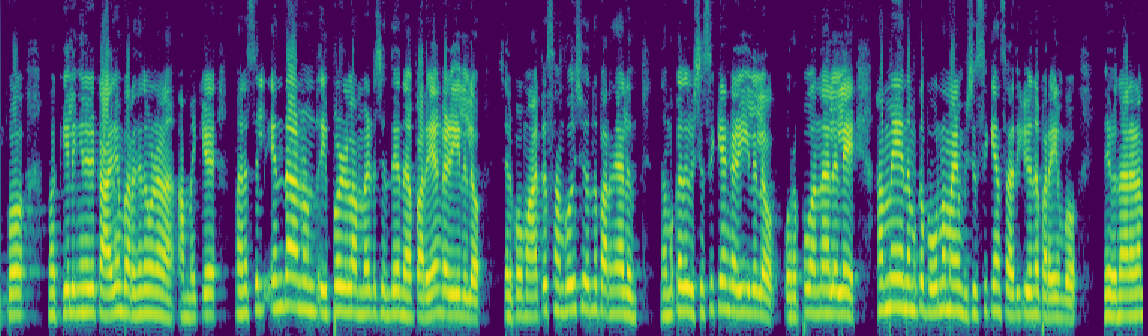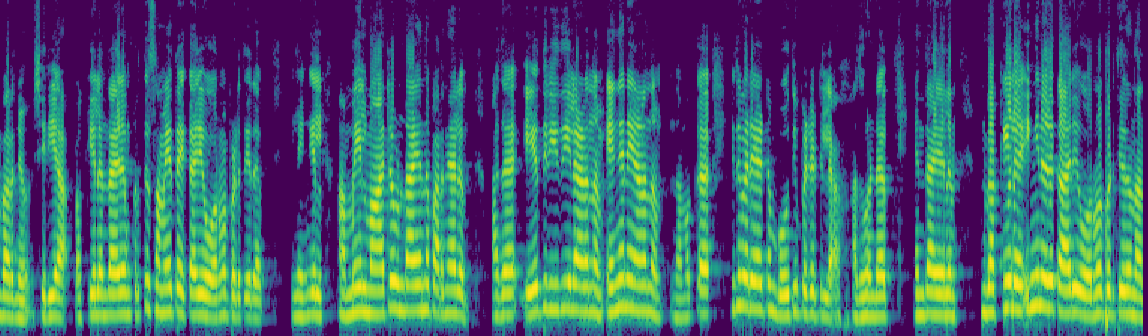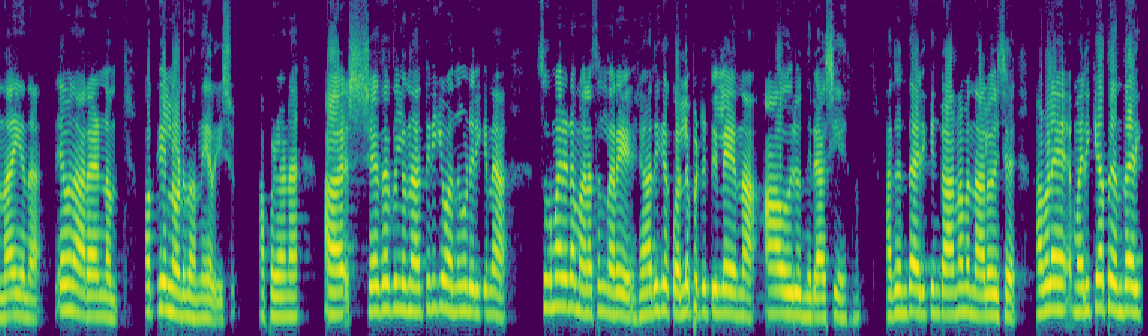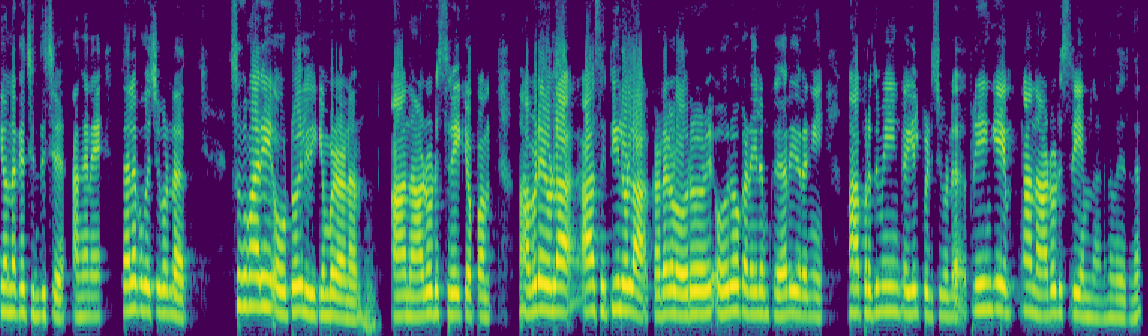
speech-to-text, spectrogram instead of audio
ഇപ്പോ വക്കീൽ ഇങ്ങനെ ഒരു കാര്യം പറഞ്ഞതുകൊണ്ടാണ് അമ്മയ്ക്ക് മനസ്സിൽ എന്താണ് ഇപ്പോഴുള്ള അമ്മയുടെ ചിന്തയെന്ന് പറയാൻ കഴിയില്ലല്ലോ. ചിലപ്പോൾ മാറ്റം സംഭവിച്ചു എന്ന് പറഞ്ഞാലും നമുക്കത് വിശ്വസിക്കാൻ കഴിയില്ലല്ലോ. ഉറപ്പ് വന്നാലല്ലേ അമ്മയെ നമുക്ക് പൂർണമായും വിശ്വസിക്കാൻ സാധിക്കൂ എന്ന് പറയുമ്പോൾ ദേവനാരായണൻ പറഞ്ഞു ശരിയാ വക്കീൽ എന്തായാലും കൃത്യസമയത്തെ ഇക്കാര്യം ഓർമ്മപ്പെടുത്തിയത്. ഇല്ലെങ്കിൽ അമ്മയിൽ മാറ്റം ഉണ്ടായെന്ന് പറഞ്ഞാലും അത് ഏത് രീതിയിലാണെന്നും എങ്ങനെയാണെന്നും നമുക്ക് ഇതുവരെയായിട്ടും ബോധ്യപ്പെട്ടിട്ടില്ല. അതുകൊണ്ട് എന്തായാലും വക്കീൽ ഇങ്ങനെ ഒരു കാര്യം ഓർമ്മപ്പെടുത്തിയത് നന്നായി എന്ന് ദേവനാരായണനും വക്കീലിനോട് നന്ദി അറിയിച്ചു. അപ്പോഴാണ് ആ ക്ഷേത്രത്തിൽ നിന്ന് തിരികെ വന്നുകൊണ്ടിരിക്കുന്ന സുകുമാരയുടെ മനസ്സിൽ നിറയെ രാധിക കൊല്ലപ്പെട്ടിട്ടില്ലേ എന്ന ആ ഒരു നിരാശയായിരുന്നു. അതെന്തായിരിക്കും കാരണമെന്ന് ആലോചിച്ച് അവളെ മരിക്കാത്ത എന്തായിരിക്കും എന്നൊക്കെ ചിന്തിച്ച് അങ്ങനെ തല പുകച്ചുകൊണ്ട് സുകുമാരി ഓട്ടോയിൽ ഇരിക്കുമ്പോഴാണ് ആ നാടോടി സ്ത്രീക്കൊപ്പം അവിടെയുള്ള ആ സിറ്റിയിലുള്ള കടകൾ ഓരോ ഓരോ കടയിലും കയറി ഇറങ്ങി ആ പ്രതിമയും കയ്യിൽ പിടിച്ചുകൊണ്ട് പ്രിയങ്കയും ആ നാടോടി സ്ത്രീയും നടന്നു വരുന്നത്.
